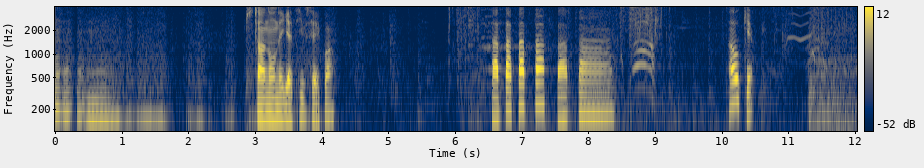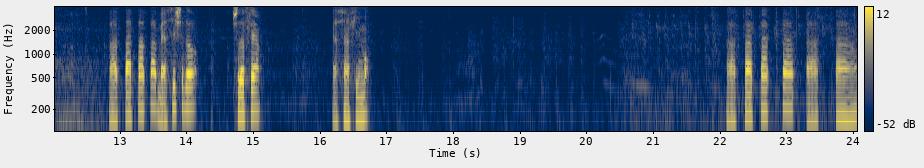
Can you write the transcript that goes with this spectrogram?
hum, hum. C'est un nom négatif, savez quoi? Papa, papa, papa. Ah, ok. Papa, papa. Merci, Shadow. Shadow Flare. Merci infiniment. Papa, papa, papa.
